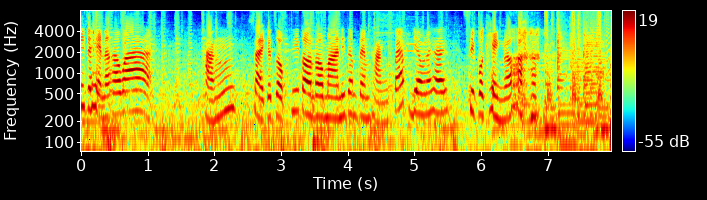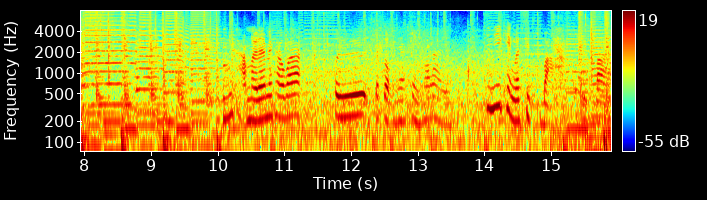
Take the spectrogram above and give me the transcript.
นี่จะเห็นนะคะว่าถังใส่กระจกที่ตอนเรามานี่เต็มเต็มๆถังแป๊บเดียวนะคะสิบกว่าเข่งแล้วค่ะอืมถามหน่อยได้ไหมคะว่า ซื้อกระจกเนี่ยเข่งเท่าไหร่ ที่นี่เข่งละ10บาทสิบบาท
